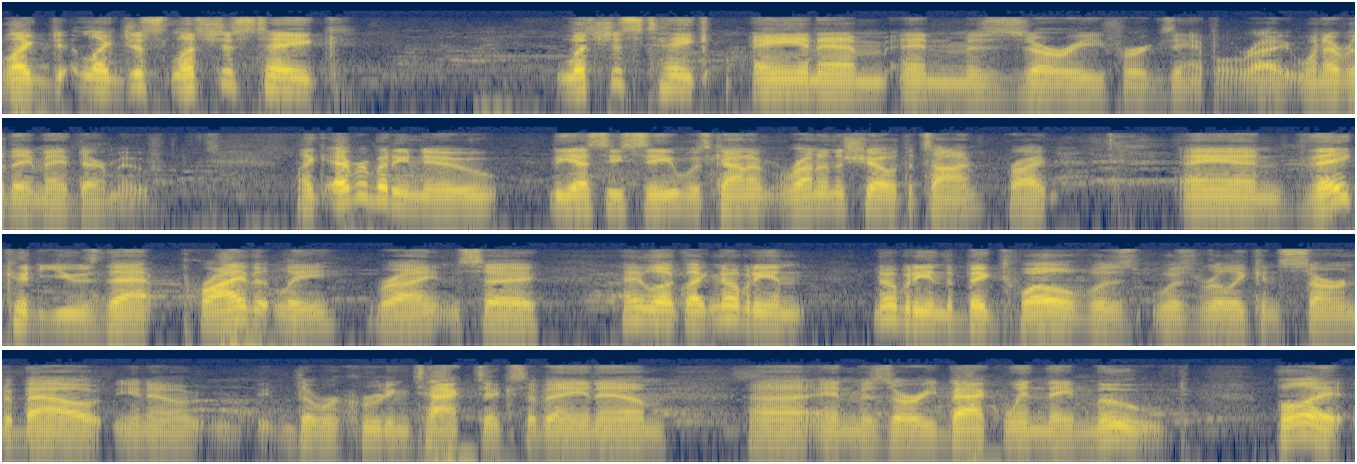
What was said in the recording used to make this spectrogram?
like, like just let's just take let's just take A&M and Missouri for example, right? Whenever they made their move. Like everybody knew the SEC was kind of running the show at the time, right? And they could use that privately, right? And say, "Hey, look, like nobody in nobody in the Big 12 was was really concerned about, you know, the recruiting tactics of A&M uh, and Missouri back when they moved." But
